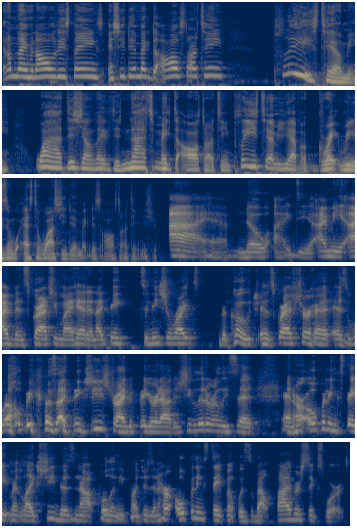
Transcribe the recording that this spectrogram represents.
And I'm naming all of these things, and she didn't make the All Star team. Please tell me why this young lady did not make the All Star team. Please tell me you have a great reason as to why she didn't make this All Star team this year. I have no idea. I mean, I've been scratching my head, and I think Tanisha Wright the coach has scratched her head as well because I think she's trying to figure it out. And she literally said, and her opening statement, like she does not pull any punches. And her opening statement was about five or six words.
